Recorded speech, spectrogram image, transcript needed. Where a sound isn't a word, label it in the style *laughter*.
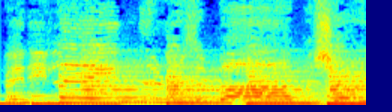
Penny Lane, there is a barber showing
